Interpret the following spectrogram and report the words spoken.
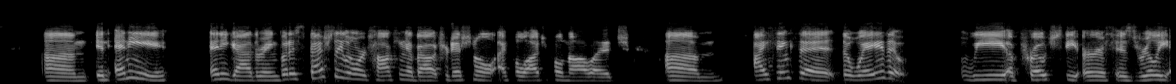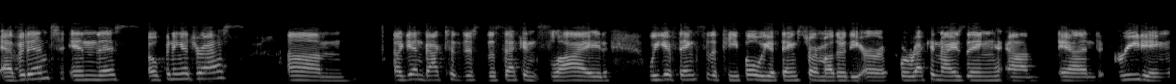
um, in any any gathering, but especially when we're talking about traditional ecological knowledge. Um, I think that the way that we approach the earth is really evident in this opening address. Um, again, back to just the second slide, we give thanks to the people, we give thanks to our mother, the earth. We're recognizing um, and greeting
